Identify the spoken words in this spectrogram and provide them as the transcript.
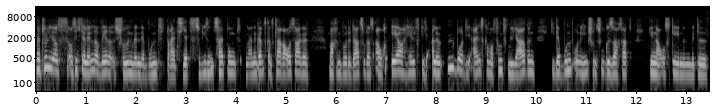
Natürlich aus, aus Sicht der Länder wäre es schön, wenn der Bund bereits jetzt zu diesem Zeitpunkt eine ganz, ganz klare Aussage machen würde dazu, dass auch er hälftig alle über die 1,5 Milliarden, die der Bund ohnehin schon zugesagt hat, hinausgehenden Mittel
